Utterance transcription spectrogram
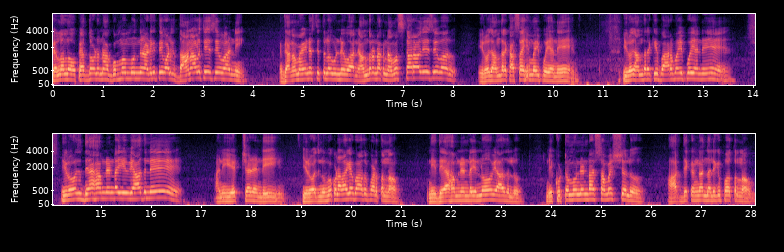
పిల్లలు పెద్దోడు నా గుమ్మం ముందు అడిగితే వాళ్ళకి దానాలు చేసేవాడిని. ఘనమైన స్థితిలో ఉండేవాడిని. అందరూ నాకు నమస్కారాలు చేసేవారు. ఈరోజు అందరికి అసహ్యమైపోయానే. ఈరోజు అందరికీ భారమైపోయానే. ఈరోజు దేహం నిండా ఈ వ్యాధులే అని ఏడ్చాడండి. ఈరోజు నువ్వు కూడా అలాగే బాధపడుతున్నావు. నీ దేహం నిండా ఎన్నో వ్యాధులు నీ కుటుంబం నిండా సమస్యలు. ఆర్థికంగా నలిగిపోతున్నావు.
